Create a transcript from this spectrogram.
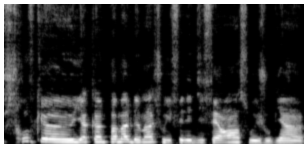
je trouve qu'il y a quand même pas mal de matchs où il fait des différences, où il joue bien,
